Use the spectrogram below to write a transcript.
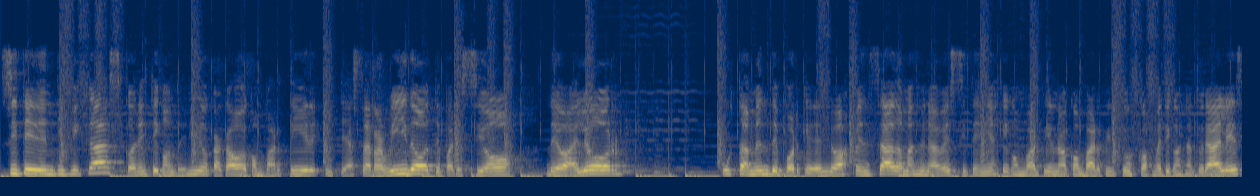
Si te identificas con este contenido que acabo de compartir y te ha servido, te pareció de valor, justamente porque lo has pensado más de una vez si tenías que compartir o no compartir tus cosméticos naturales,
